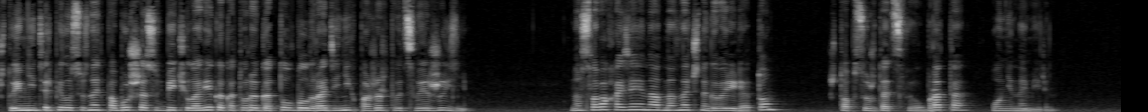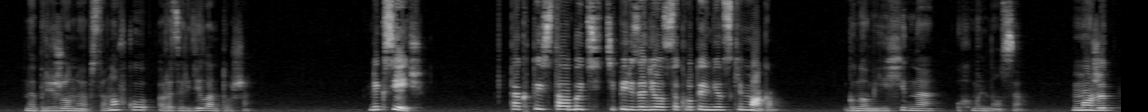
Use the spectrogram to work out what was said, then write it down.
что им не терпелось узнать побольше о судьбе человека, который готов был ради них пожертвовать своей жизнью. Но слова хозяина однозначно говорили о том, что обсуждать своего брата он не намерен. Напряженную обстановку разрядил Антоша. «Алексеич, так ты, стал быть, теперь заделался крутым венским магом?» Гном ехидно ухмыльнулся. «Может,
